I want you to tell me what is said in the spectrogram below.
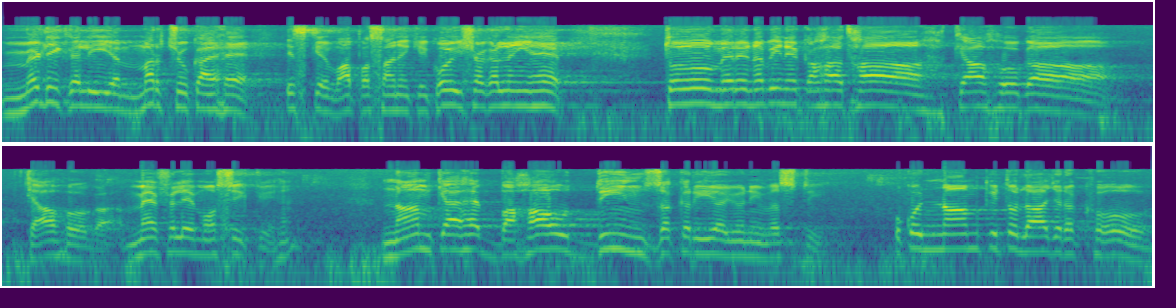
میڈیکلی یہ مر چکا ہے، اس کے واپس آنے کی کوئی شکل نہیں ہے۔ تو میرے نبی نے کہا تھا، کیا ہوگا؟ کیا ہوگا؟ محفل موسیقی ہے نام کیا ہے؟ بہاؤدین زکریہ یونیورسٹی۔ وہ کوئی نام کی تو لاج رکھو۔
